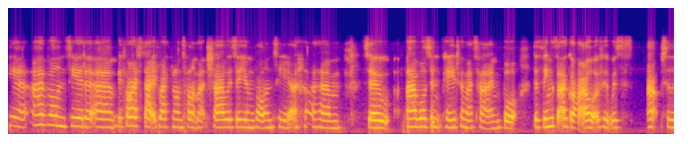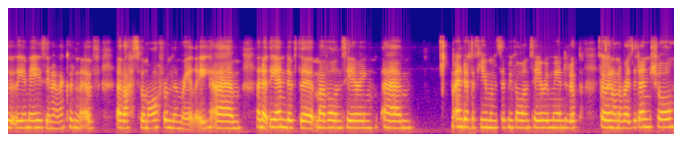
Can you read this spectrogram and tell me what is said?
Yeah, I volunteered at, um, before I started working on Talent Match. I was a young volunteer, um, so I wasn't paid for my time, but the things that I got out of it was absolutely amazing, and I couldn't have have asked for more from them really. Um, and at the end of the my volunteering, um, end of the few months of me volunteering, we ended up going on a residential,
